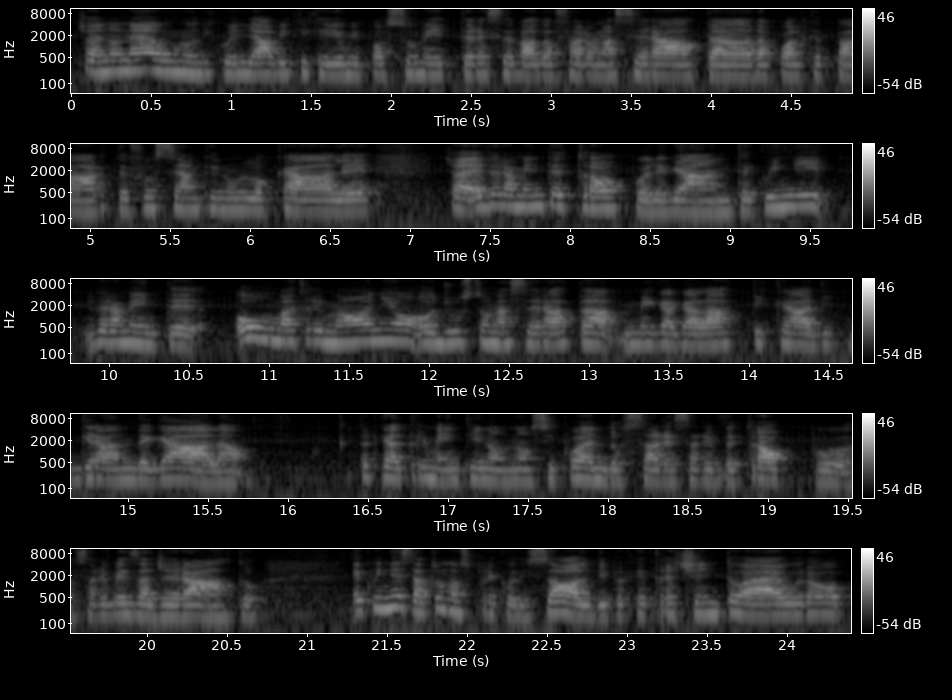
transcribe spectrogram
Cioè non è uno di quegli abiti che io mi posso mettere se vado a fare una serata da qualche parte, fosse anche in un locale, cioè è veramente troppo elegante, quindi veramente o un matrimonio o giusto una serata mega galattica di grande gala, perché altrimenti non, non si può indossare, sarebbe troppo, sarebbe esagerato. E quindi è stato uno spreco di soldi, perché 300 euro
